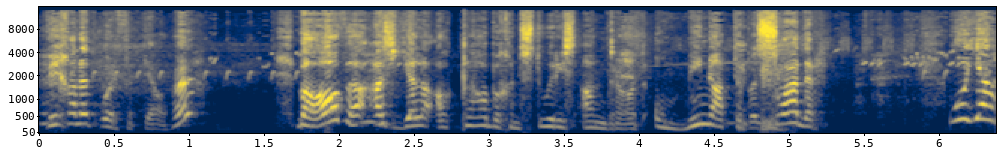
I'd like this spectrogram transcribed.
Wie gaan dit oor vertel, hè? Behalwe as julle al klaar begin stories aandraat om Mina te beswadder. O ja,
